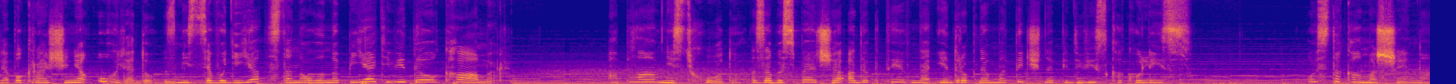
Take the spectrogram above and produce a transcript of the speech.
Для покращення огляду з місця водія встановлено 5 відеокамер. А плавність ходу забезпечує адаптивна гідропневматична підвізка коліс. Ось така машина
